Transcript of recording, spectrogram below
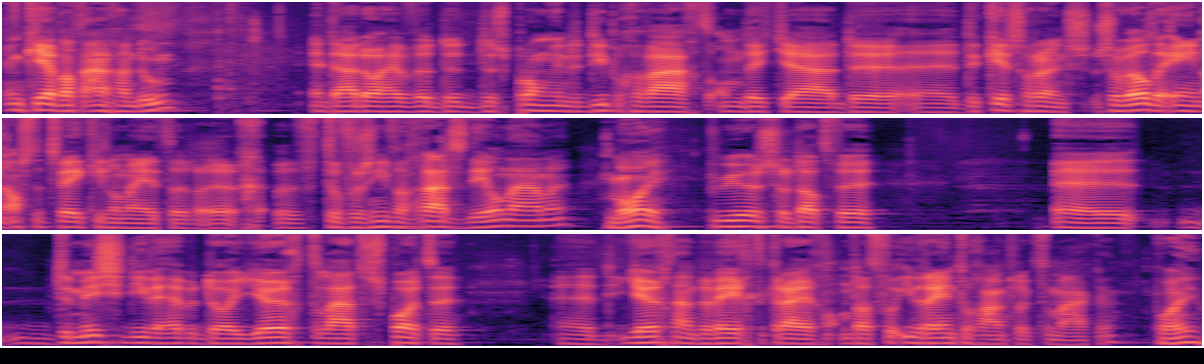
een keer wat aan gaan doen. En daardoor hebben we de, de sprong in de diepe gewaagd om dit jaar de, de kids runs, zowel de 1 als de 2 kilometer, te voorzien van gratis deelname. Mooi. Puur zodat we de missie die we hebben door jeugd te laten sporten, de jeugd aan het bewegen te krijgen, om dat voor iedereen toegankelijk te maken. Mooi.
